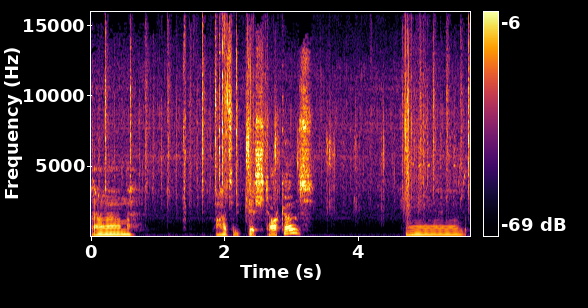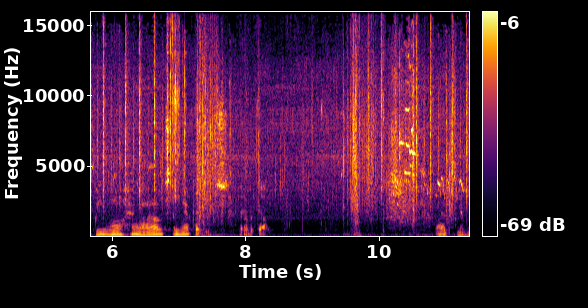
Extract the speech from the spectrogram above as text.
Um, I'll have some fish tacos. And we will have some juice. There we go. Never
